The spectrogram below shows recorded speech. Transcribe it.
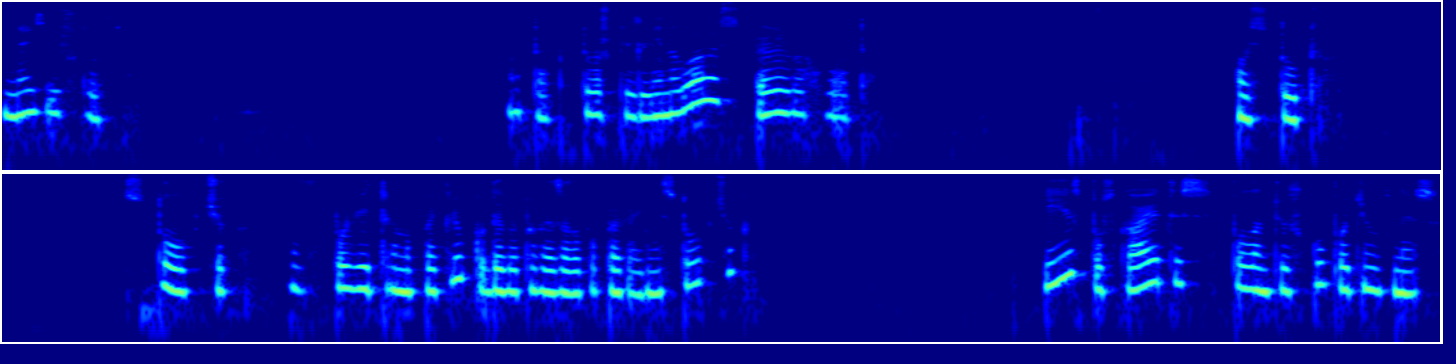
не зійшлося. Отак, трошки злінувалось, перерахувати. Ось тут стовпчик в повітряну петлю, куди ви прив'язали попередній стовпчик і спускаєтесь по ланцюжку потім вниз.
